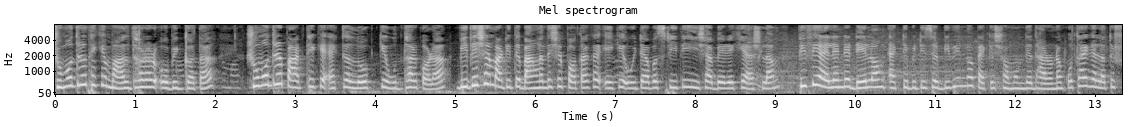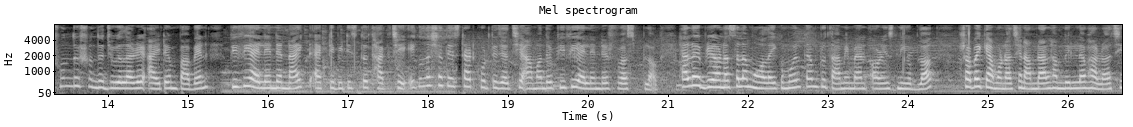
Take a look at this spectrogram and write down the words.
সমুদ্র থেকে মাছ ধরার অভিজ্ঞতা, সমুদ্রের পাড় থেকে একটা লোককে উদ্ধার করা, বিদেশের মাটিতে বাংলাদেশের পতাকা এঁকে ওইটা আবার স্মৃতি হিসাবে রেখে আসলাম। ফিফি আইল্যান্ডে ডে লং অ্যাক্টিভিটিসের বিভিন্ন প্যাকেজ সম্বন্ধে ধারণা কোথায় গেলে? তো সুন্দর সুন্দর জুয়েলারি আইটেম পাবেন। ফিফি আইল্যান্ডের নাইট অ্যাক্টিভিটিস তো থাকছে। এগুলোর সাথে স্টার্ট করতে যাচ্ছি আমাদের ফিফি আইল্যান্ডের ফার্স্ট ব্লগ। হ্যালো এভরিওয়ান, আসসালামু আলাইকুম। Welcome to Tamim and orange new blog. সবাই কেমন আছেন? আমরা আলহামদুলিল্লাহ ভালো আছি।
